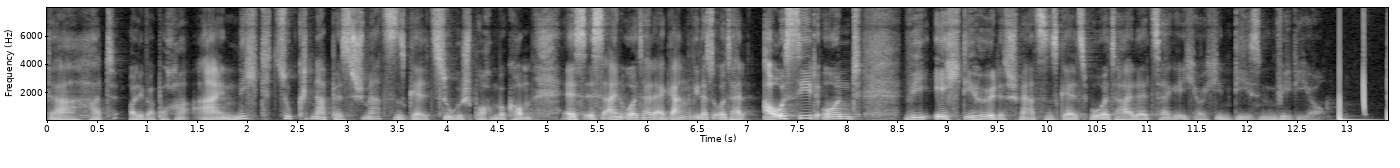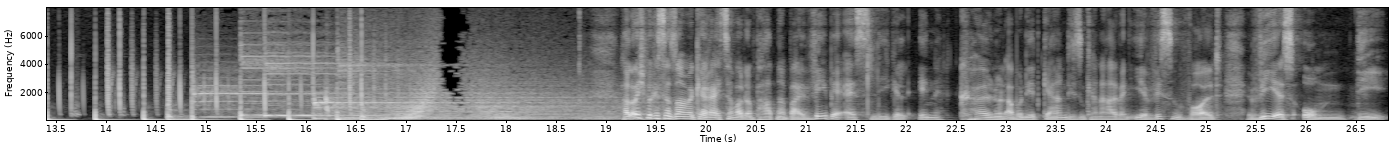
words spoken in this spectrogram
da hat Oliver Pocher ein nicht zu knappes Schmerzensgeld zugesprochen bekommen. Es ist ein Urteil ergangen, wie das Urteil aussieht und wie ich die Höhe des Schmerzensgelds beurteile, zeige ich euch in diesem Video. Hallo, ich bin Christian Solmecke, Rechtsanwalt und Partner bei WBS Legal in Köln und abonniert gerne diesen Kanal, wenn ihr wissen wollt, wie es um die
